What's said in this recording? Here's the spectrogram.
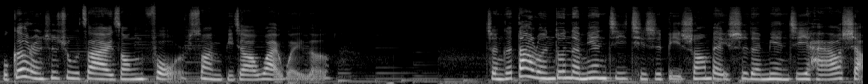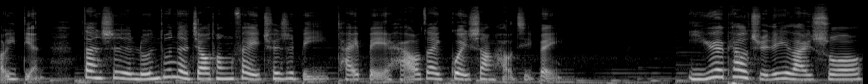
我个人是住在 Zone Four，算比较外围了。整个大伦敦的面积其实比双北市的面积还要小一点，但是伦敦的交通费却是比台北还要再贵上好几倍。以月票举例来说，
